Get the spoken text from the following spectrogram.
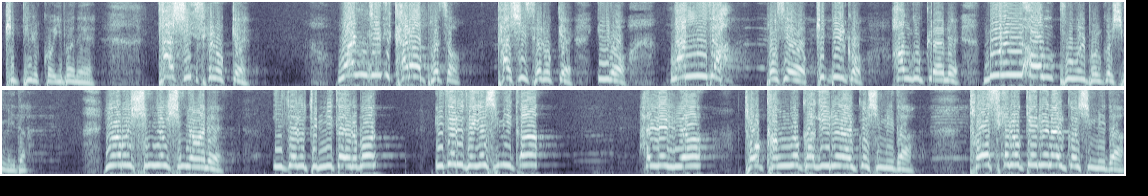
깊이 잃고 이번에 다시 새롭게, 완전히 갈아엎어서 다시 새롭게 일어납니다. 보세요. 깊이 잃고 한국교회 안에 놀라운 부흥을 볼 것입니다. 여러분, 10년, 10년 안에 이대로 됩니까, 여러분? 이대로 되겠습니까? 할렐루야. 더 강력하게 일어날 것입니다. 더 새롭게 일어날 것입니다.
